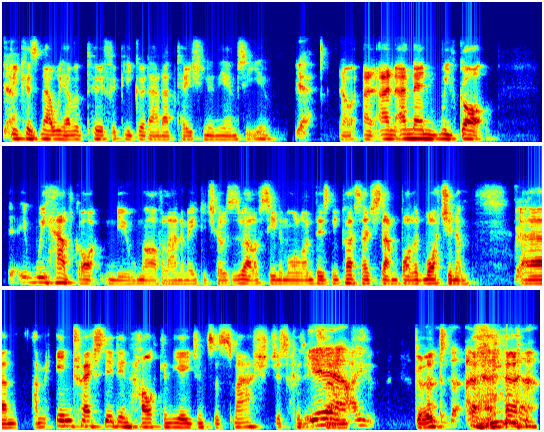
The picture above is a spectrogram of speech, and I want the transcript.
Yeah. because now we have a perfectly good adaptation in the MCU. Yeah. You know, and, and, and then we've got, we have got new Marvel animated shows as well. I've seen them all on Disney Plus. I just haven't bothered watching them. Yeah. Um, I'm interested in Hulk and the Agents of Smash just because it Yeah, I, good. I- I've seen that.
